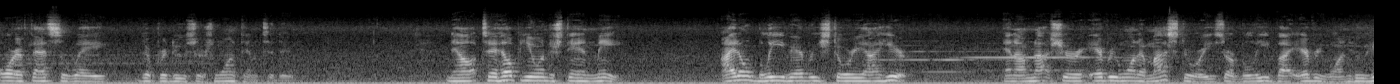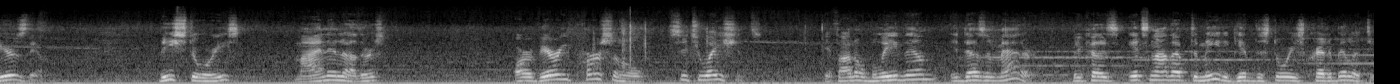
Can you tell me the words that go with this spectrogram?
or if that's the way the producers want them to do. Now, to help you understand me, I don't believe every story I hear. And I'm not sure every one of my stories are believed by everyone who hears them. These stories, mine and others, are very personal situations. If I don't believe them, it doesn't matter because it's not up to me to give the stories credibility.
